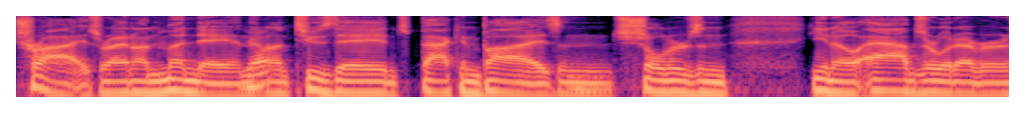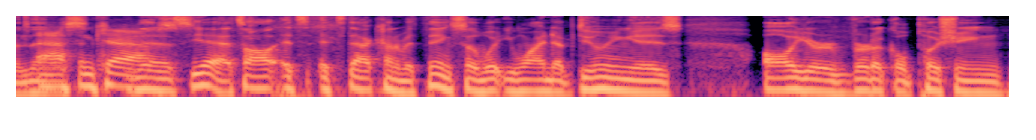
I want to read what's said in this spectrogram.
tris right on Monday, and then on Tuesday it's back and bis and shoulders and you know abs or whatever, and then Ass and calves. then it's- yeah, it's all it's it's that kind of a thing. So what you wind up doing is all your vertical pushing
